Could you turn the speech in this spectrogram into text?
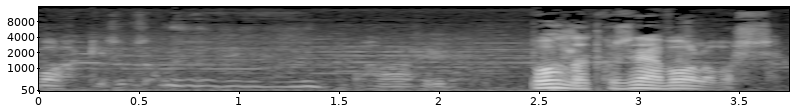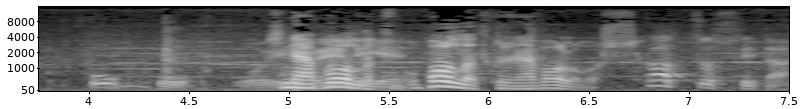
Pahkisuus. Poltatko sinä Volvossa? Huhhuh. Voi Sinä veljet. poltat, poltatko sinä Volvossa? Katso sitä.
